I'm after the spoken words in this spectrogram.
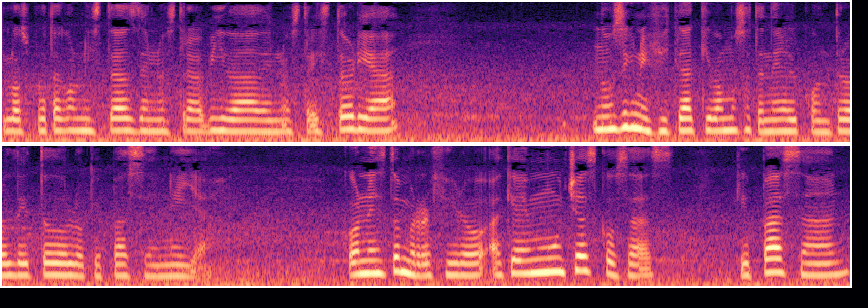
los protagonistas de nuestra vida, de nuestra historia, no significa que vamos a tener el control de todo lo que pase en ella. Con esto me refiero a que hay muchas cosas que pasan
